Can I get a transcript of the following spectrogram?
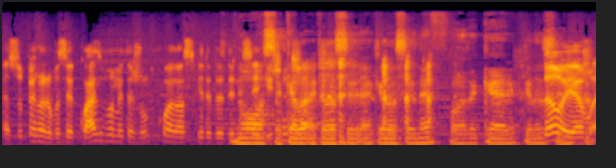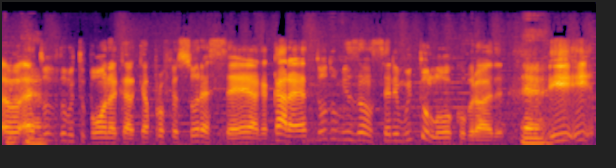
É super irônico. Você quase vomita junto com a nossa querida Denise Nossa, aquela, aquela, cena, aquela cena é foda, cara. Aquela Não, cena, é, é, é, tudo muito bom, né, cara? Que a professora é cega. Cara, é tudo mise-en-scène muito louco, brother. É. E, e,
